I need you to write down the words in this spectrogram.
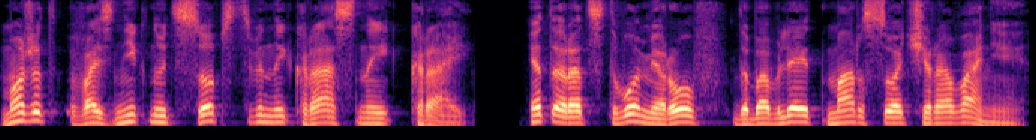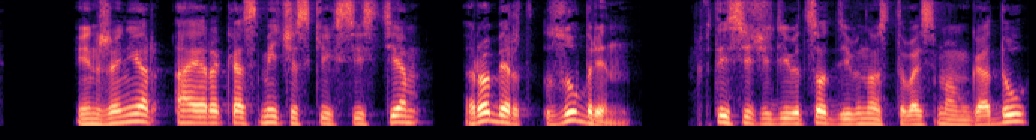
может возникнуть собственный красный край. Это родство миров добавляет Марсу очарование. Инженер аэрокосмических систем Роберт Зубрин в 1998 году,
